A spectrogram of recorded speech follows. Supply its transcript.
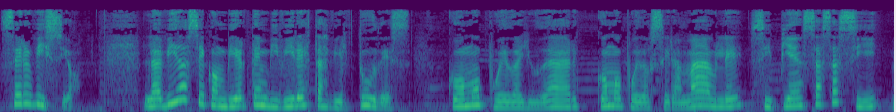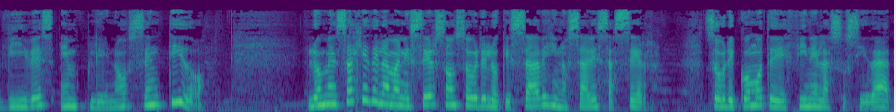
servicio. La vida se convierte en vivir estas virtudes, ¿Cómo puedo ayudar? ¿Cómo puedo ser amable? Si piensas así, vives en pleno sentido. Los mensajes del amanecer son sobre lo que sabes y no sabes hacer, sobre cómo te define la sociedad.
